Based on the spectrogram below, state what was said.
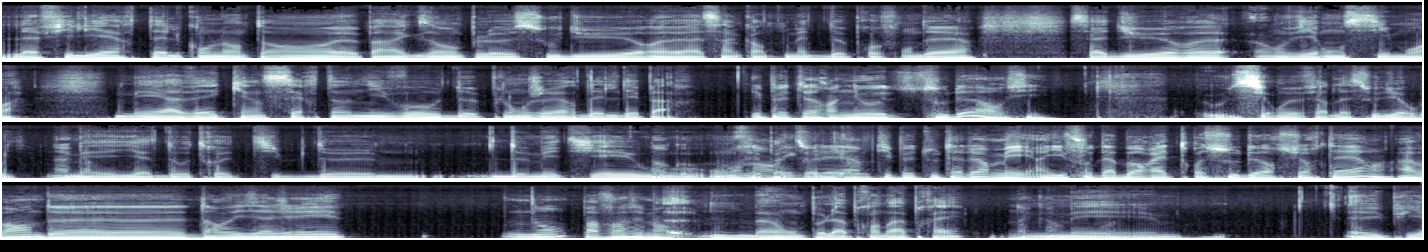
La filière telle qu'on l'entend, par exemple soudure à 50 mètres de profondeur, ça dure environ 6 mois mais avec un certain niveau de plongeur dès le départ. Et peut-être un niveau de soudeur aussi si on veut faire de la soudure, oui. Mais il y a d'autres types de, de métiers où on, on, fait en rigolait un petit peu tout à l'heure, mais il faut d'abord être soudeur sur Terre avant d'envisager. Non, pas forcément. Euh, ben, on peut l'apprendre après. Mais. Et puis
